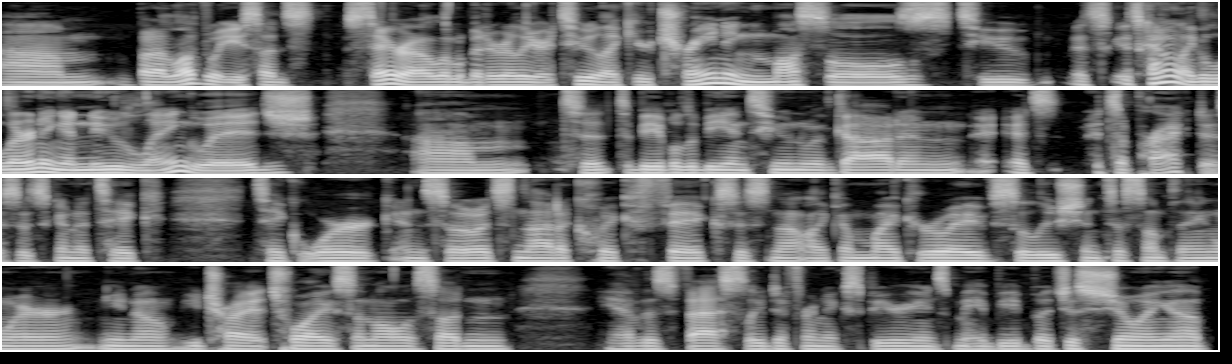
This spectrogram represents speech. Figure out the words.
Um, but i loved what you said sarah a little bit earlier too like you're training muscles to it's it's kind of like learning a new language um, to to be able to be in tune with God, and it's it's a practice. It's going to take take work, and so it's not a quick fix. It's not like a microwave solution to something where you know you try it twice and all of a sudden you have this vastly different experience, maybe. But just showing up,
